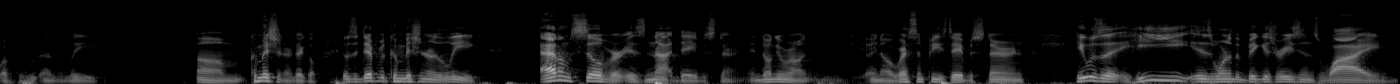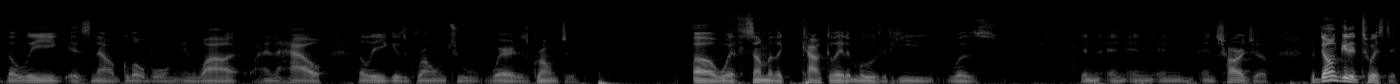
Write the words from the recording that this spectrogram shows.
of the of the league. Um, commissioner, there you go. It was a different commissioner of the league. Adam Silver is not David Stern, and don't get me wrong. You know, rest in peace, David Stern. He was a he is one of the biggest reasons why the league is now global and why and how the league has grown to where it has grown to. Uh, with some of the calculated moves that he was in in in in, in charge of. But don't get it twisted.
